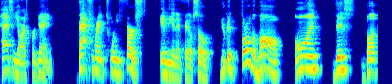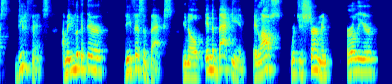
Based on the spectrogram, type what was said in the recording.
passing yards per game. That's ranked 21st in the NFL. So you could throw the ball on this Bucks defense. I mean, you look at their defensive backs. You know, in the back end, they lost Richard Sherman earlier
